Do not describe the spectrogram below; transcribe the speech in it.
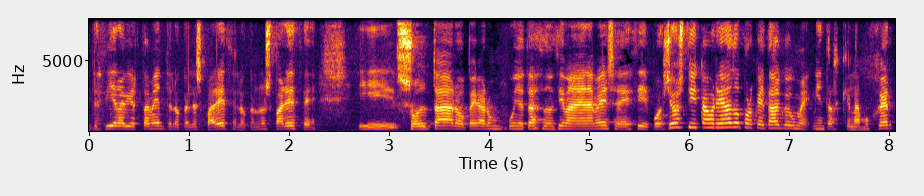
decir abiertamente lo que les parece, lo que no les parece, y soltar o pegar un puñetazo encima de la mesa y decir, pues yo estoy cabreado porque tal, que me-". mientras que la mujer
